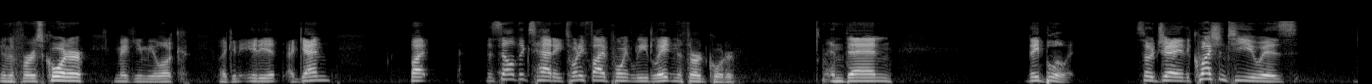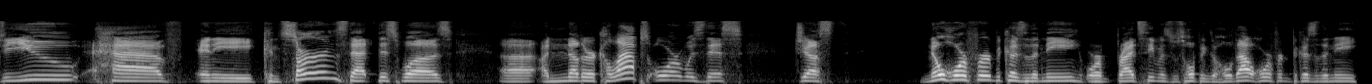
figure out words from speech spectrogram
in the first quarter, making me look like an idiot again. But the Celtics had a 25 point lead late in the third quarter, and then they blew it. So, Jay, the question to you is do you have any concerns that this was uh, another collapse, or was this just no Horford because of the knee, or Brad Stevens was hoping to hold out Horford because of the knee.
